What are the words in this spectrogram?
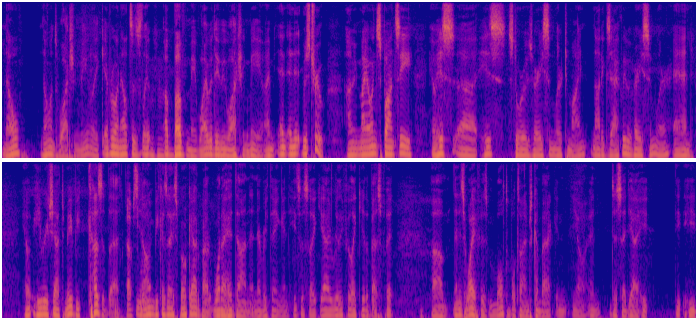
no, no one's watching me. Like everyone else is like Mm-hmm. above me. Why would they be watching me? I'm, and and it was true. I mean, my own sponsee, you know, his uh, his story was very similar to mine. Not exactly, but very similar. And you know, he reached out to me because of that. You Absolutely. know, and because I spoke out about what I had done and everything. And he's just like, yeah, I really feel like you're the best fit. Um, and his wife has multiple times come back and you know and just said, yeah, he he, he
